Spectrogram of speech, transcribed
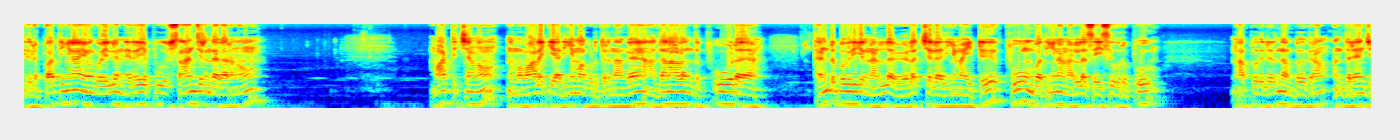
இதில் பார்த்தீங்கன்னா இவங்க வயலில் நிறைய பூ சாஞ்சிருந்த காரணம். மாட்டுச்சாணம் நம்ம வாழைக்கு அதிகமாக கொடுத்துருந்தாங்க. அதனால் அந்த பூவோட தண்டு பகுதிகள் நல்ல விளைச்சல் அதிகமாகிட்டு பூவும் பார்த்தீங்கன்னா நல்ல சைஸு ஒரு பூ நாற்பதுலேருந்து ஐம்பது கிராம் அந்த ரேஞ்ச்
